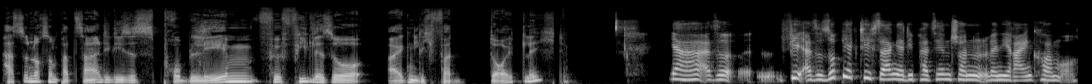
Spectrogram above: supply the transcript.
Hast du noch so ein paar Zahlen, die dieses Problem für viele so eigentlich verdeutlicht? Ja, also viel, also subjektiv sagen ja die Patienten schon, wenn die reinkommen, oh,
